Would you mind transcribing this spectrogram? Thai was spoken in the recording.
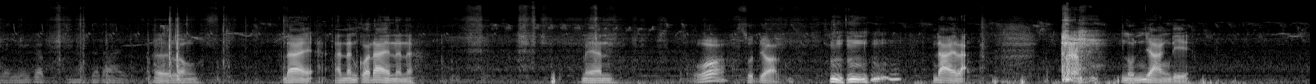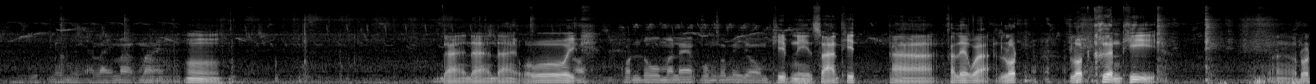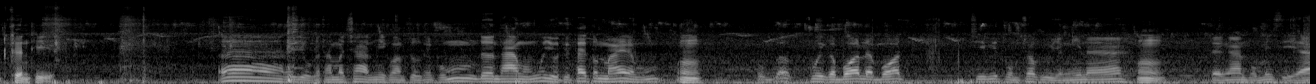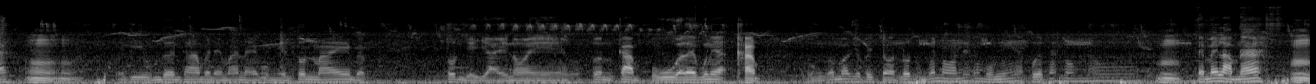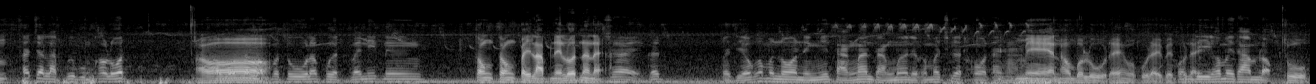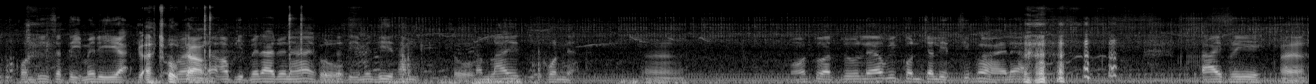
อย่างนี้ก็น่าจะได้ เออลองได้ อันนั้นก็ได้นั่นนะแมน โอ้สุดยอด ได้ละ หนุนอย่างดี ไม่มีอะไรมากมาย อืม ได้ได้ได้โอ้ย เอาคอนโดมาแลกผมก็ไม่ยอม คลิปนี้สาธิต อ่าเขาเรียกว่า รถ รถเคลื่อนที่อ่ารถเคลื่อนที่เออเราอยู่กับธรรมชาติมีความสุขเนี่ยผมเดินทางผมก็อยู่ที่ใต้ต้นไม้นะผม อืมผมก็คุยกับบอสแหละบอส ชีวิตผมชอบอยู่อย่างนี้นะ อืมแต่งานผมไม่เสียอืมอืมบางทีผมเดินทางไปไหนมาไหน ผมเห็นต้นไม้แบบต้นใหญ่ ๆ หน่อย ต้นกล้ามปูอะไรพวกเนี้ยครับ ผมก็มักจะไปจอดรถผมก็นอนเล่นของผมอย่างเนี้ยเปิดพัดลมเนาะอืมแต่ไม่หลับนะ อืมถ้าจะหลับคือผมเข้ารถอ๋อเข้ารถแล้วล็อกประตูแล้วเปิดไว้นิดนึง ต้องต้องไปหลับในรถนั่นแหละ ใช่ก็ แต่เดี๋ยวก็มานอนอย่างนี้ต่างบ้านต่างเมืองเดี๋ยวเขามาเชือดคอตายหาแมนเฮาบ่รู้ได้ว่าผู้ใดเป็นคนผู้ใดดีเขาไม่ทำหรอก ถูก คนที่สติไม่ดีอะก็ถูกต้อง ถ้าเอาผิดไม่ได้ด้วยนะคถูนกสติไม่ดีทำถูกทำร้ายคนเนี่ยเออหมอตรวจดูแล้ววิกลจริตชิบหายแล้ว ตายฟรีเออ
